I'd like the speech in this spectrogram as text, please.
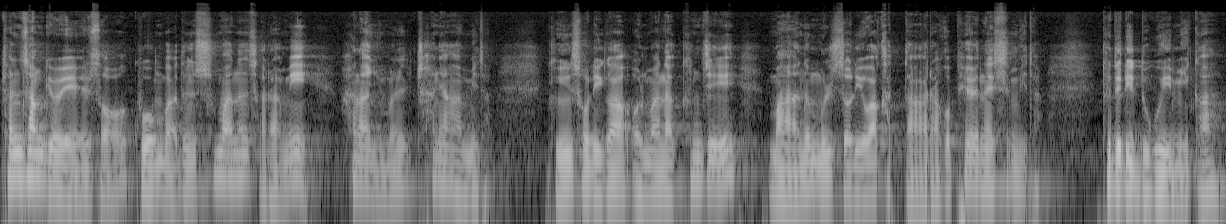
천상교회에서 구원받은 수많은 사람이 하나님을 찬양합니다. 그 소리가 얼마나 큰지 많은 물소리와 같다라고 표현했습니다. 그들이 누구입니까?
